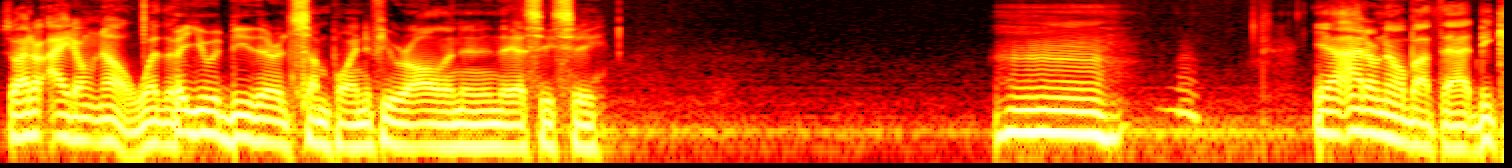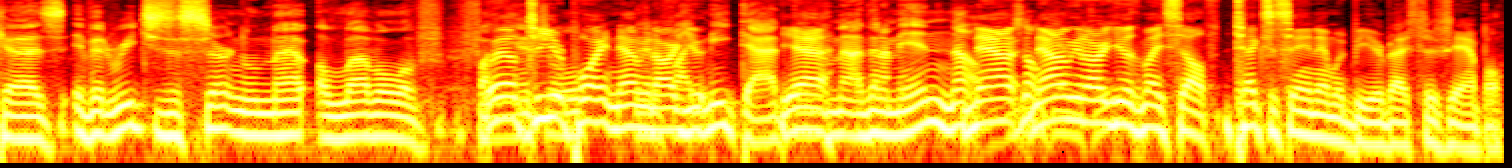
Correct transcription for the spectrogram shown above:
So I don't, I don't know whether. But you would be there at some point if you were all in in the SEC. Uh, yeah, I don't know about that because if it reaches a certain me- a level of financial, Well, to your point, now I'm going to if argue. I meet that, Yeah. then, I'm, then I'm in. No, now, no now I'm going to argue with myself. Texas A&M would be your best example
